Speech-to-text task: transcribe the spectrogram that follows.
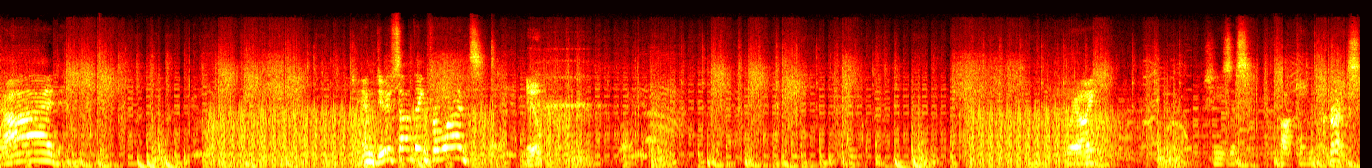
God. Jim, do something for once. Nope. Fucking Christ.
